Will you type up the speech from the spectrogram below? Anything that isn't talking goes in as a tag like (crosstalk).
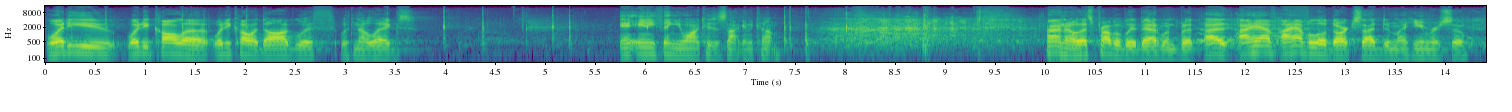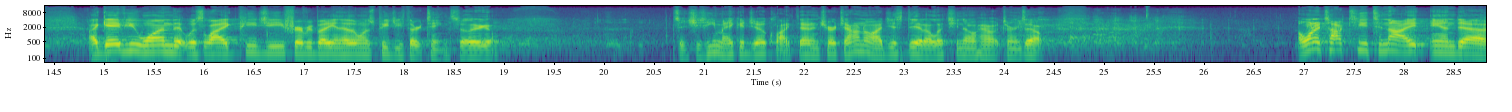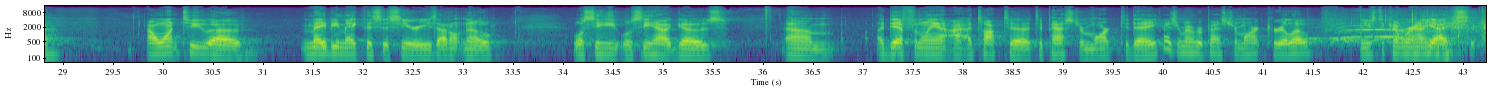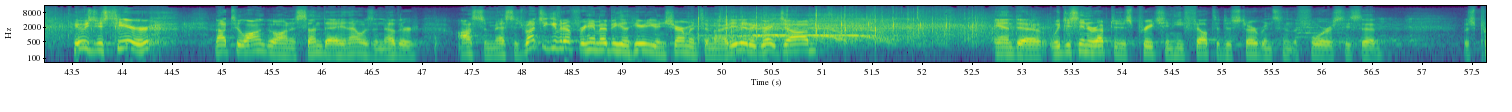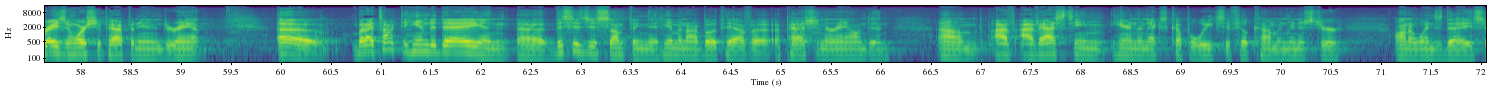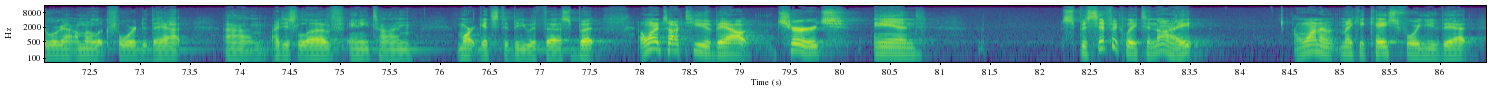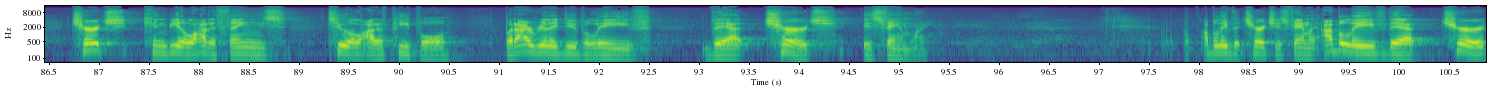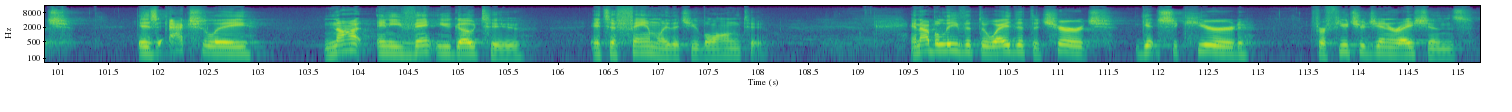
what do you what do you call a what do you call a dog with with no legs? A- anything you want because it's not going to come. I know that's probably a bad one, but I, I have I have a little dark side to my humor, so. I gave you one that was like PG for everybody, and the other one was PG 13. So there you go. I said, Should he make a joke like that in church? I don't know. I just did. I'll let you know how it turns out. I want to talk to you tonight, and uh, I want to uh, maybe make this a series. I don't know. We'll see. We'll see how it goes. Um, I definitely. I, I, talked to, to Pastor Mark today. You guys remember Pastor Mark Carrillo? He used to come around. Yeah, he was just here not too long ago on a Sunday, and that was another awesome message. Why don't you give it up for him? Maybe he'll hear you in Sherman tonight. He did a great job. And uh, we just interrupted his preaching. He felt a disturbance in the forest. He said, There's praise and worship happening in Durant. Uh, but I talked to him today, and uh, this is just something that him and I both have a, a passion around. And um, I've, I've asked him here in the next couple weeks if he'll come and minister on a Wednesday. So we're gonna, I'm going to look forward to that. Um, I just love anytime Mark gets to be with us. But I want to talk to you about church, and specifically tonight, I want to make a case for you that church can be a lot of things to a lot of people, but I really do believe that church is family. I believe that church is family. I believe that church is actually not an event you go to, it's a family that you belong to. And I believe that the way that the church gets secured for future generations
